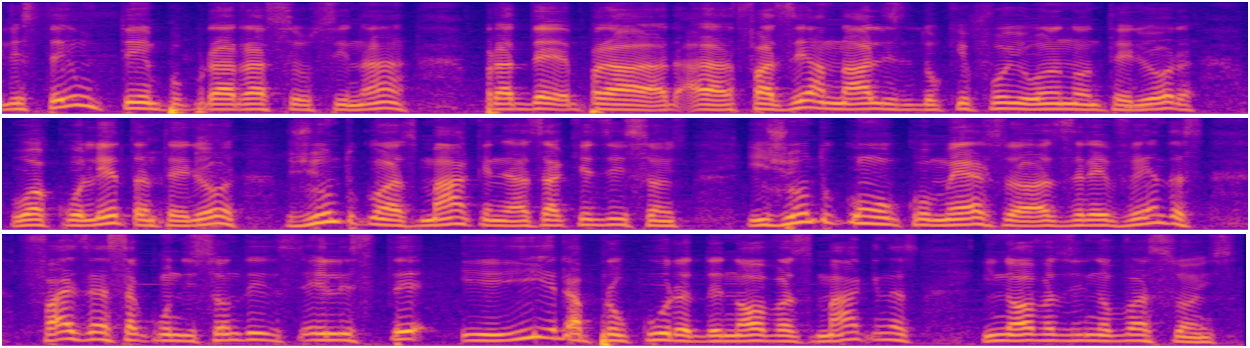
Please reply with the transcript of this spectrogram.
eles têm um tempo para raciocinar, para fazer análise do que foi o ano anterior, ou a colheita anterior, junto com as máquinas, as aquisições e junto com o comércio, as revendas, faz essa condição de eles ter, ir à procura de novas máquinas e novas inovações.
